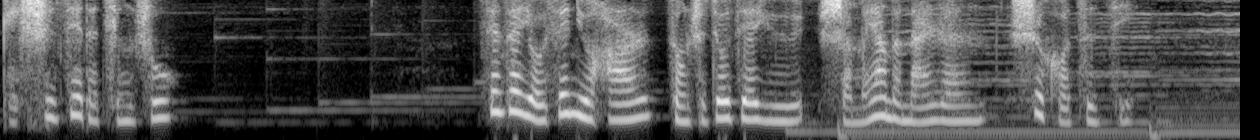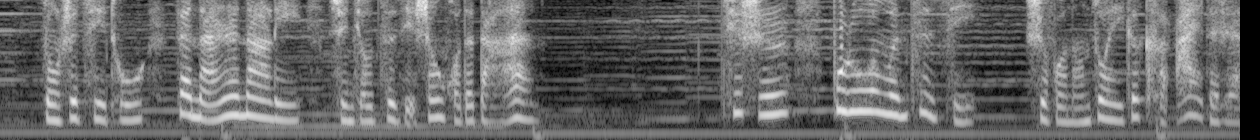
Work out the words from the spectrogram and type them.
给世界的情书。现在有些女孩总是纠结于什么样的男人适合自己，总是企图在男人那里寻求自己生活的答案。其实，不如问问自己，是否能做一个可爱的人。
